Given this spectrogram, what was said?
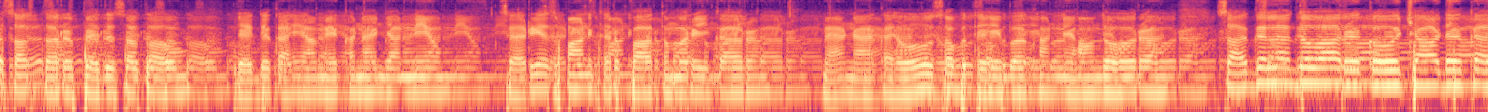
ਸ਼ਸਤਰ ਪੇਦ ਸਭਉ ਪੇਦ ਕਹਿਆ ਮੇ ਕਨ ਜਾਣਿਓ। ਸਰੀਸ ਪਾਨ ਕਿਰਪਾ ਤੁਮਰੀ ਕਰ, ਮੈਂ ਨਾ ਕਹਿਓ ਸਭ ਤੇ ਬਖਾਨੇ ਹਉ ਦੋਹਰ। ਸਗਲ ਦਵਾਰ ਕੋ ਛਾੜ ਕੇ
